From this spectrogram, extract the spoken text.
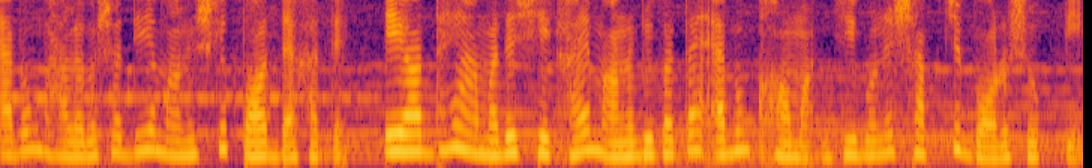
এবং ভালোবাসা দিয়ে মানুষকে পথ দেখাতেন। এই অধ্যায়ে আমাদের শেখায় মানবিকতা এবং ক্ষমা জীবনের সবচেয়ে বড় শক্তি।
